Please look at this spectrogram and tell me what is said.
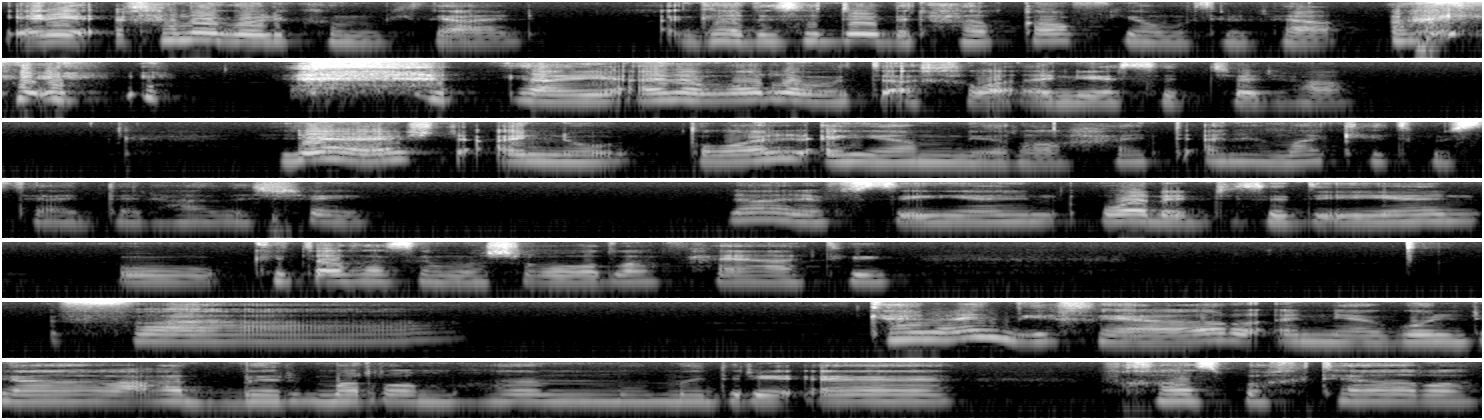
يعني خليني أقول لكم مثال. قاعدة أسجل الحلقة في يوم الثلاثاء أوكي؟ يعني أنا مرة متأخرة أني أسجلها. ليش؟ لأنه طوال الأيام اللي راحت أنا ما كنت مستعدة لهذا الشيء. لا نفسيا ولا جسديا وكنت أساسا مشغولة في حياتي. ف كان عندي خيار إني أقول لا أعبر مرة مهم ومدري إيه فخلاص بختاره.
